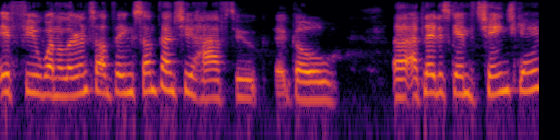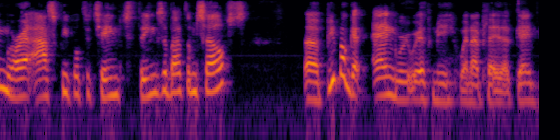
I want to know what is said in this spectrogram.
if you want to learn something, sometimes you have to uh, go. Uh, I play this game, the Change Game, where I ask people to change things about themselves. Uh, people get angry with me when I play that game,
